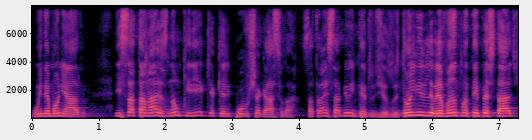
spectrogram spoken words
um endemoniado, e Satanás não queria que aquele povo chegasse lá. Satanás sabia o intento de Jesus. Então ele levanta uma tempestade,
